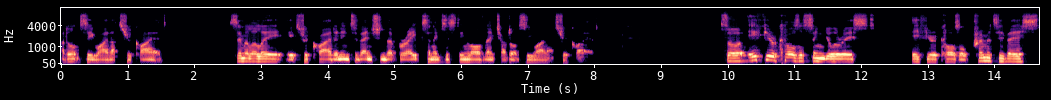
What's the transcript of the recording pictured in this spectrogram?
I don't see why that's required. Similarly, it's required an intervention that breaks an existing law of nature. I don't see why that's required. So, if you're a causal singularist, if you're a causal primitivist,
